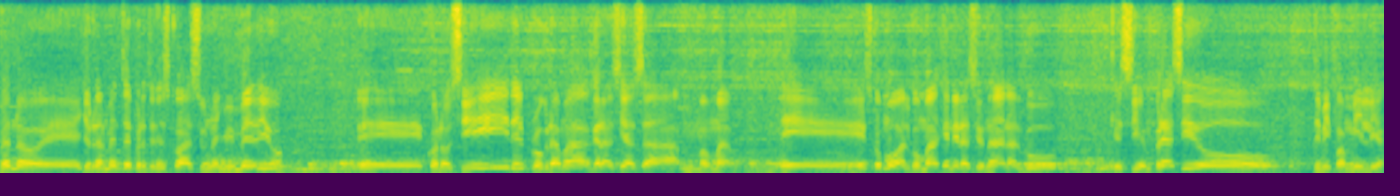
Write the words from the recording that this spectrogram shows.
Bueno, eh, yo realmente pertenezco hace un año y medio. Eh, conocí del programa gracias a mi mamá. Eh, es como algo más generacional, algo que siempre ha sido de mi familia.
